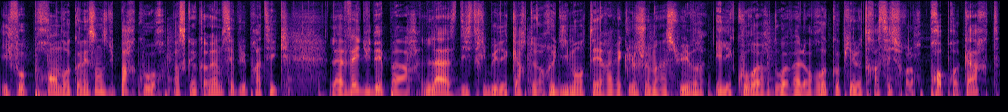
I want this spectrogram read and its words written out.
il faut prendre connaissance du parcours, parce que quand même c'est plus pratique. La veille du départ, l'AS distribue des cartes rudimentaires avec le chemin à suivre, et les coureurs doivent alors recopier le tracé sur leur propre carte,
